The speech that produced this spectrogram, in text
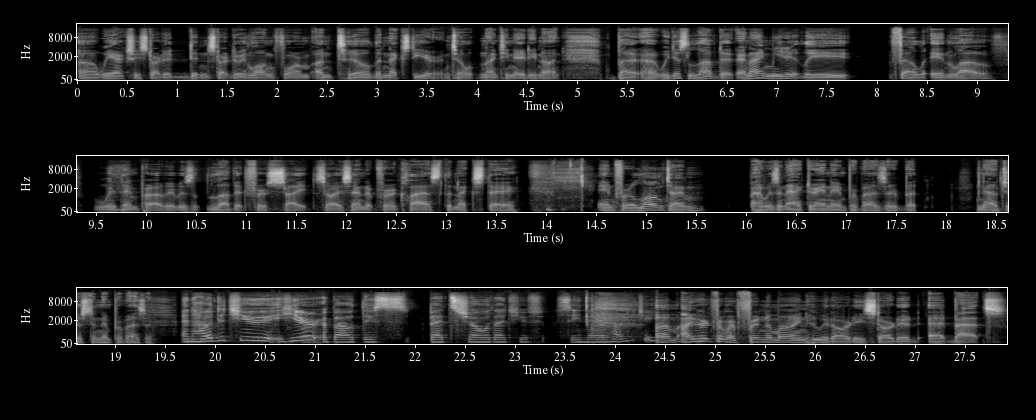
Uh, we actually started didn't start doing long form until the next year, until 1989. But uh, we just loved it, and I immediately fell in love with improv. It was love at first sight. So I signed up for a class the next day, and for a long time, I was an actor and an improviser, but now just an improviser. And how did you hear about this Bats show that you've seen there? How did you? Hear Um, I heard from a friend of mine who had already started at Bats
